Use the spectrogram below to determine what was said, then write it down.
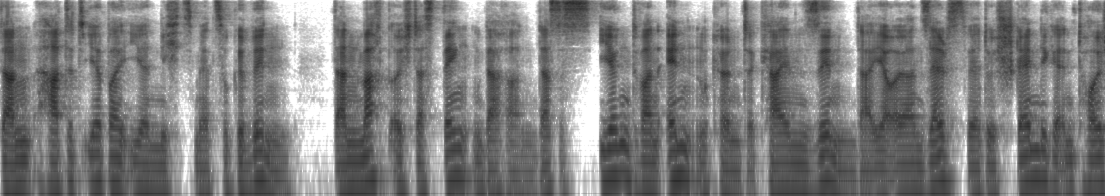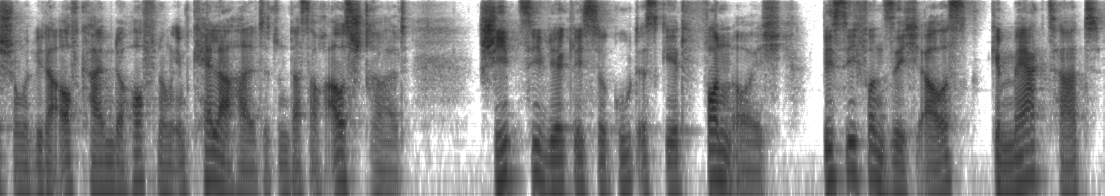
dann hattet ihr bei ihr nichts mehr zu gewinnen. Dann macht euch das Denken daran, dass es irgendwann enden könnte, keinen Sinn, da ihr euren Selbstwert durch ständige Enttäuschung und wieder aufkeimende Hoffnung im Keller haltet und das auch ausstrahlt. Schiebt sie wirklich so gut es geht von euch, bis sie von sich aus gemerkt hat,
